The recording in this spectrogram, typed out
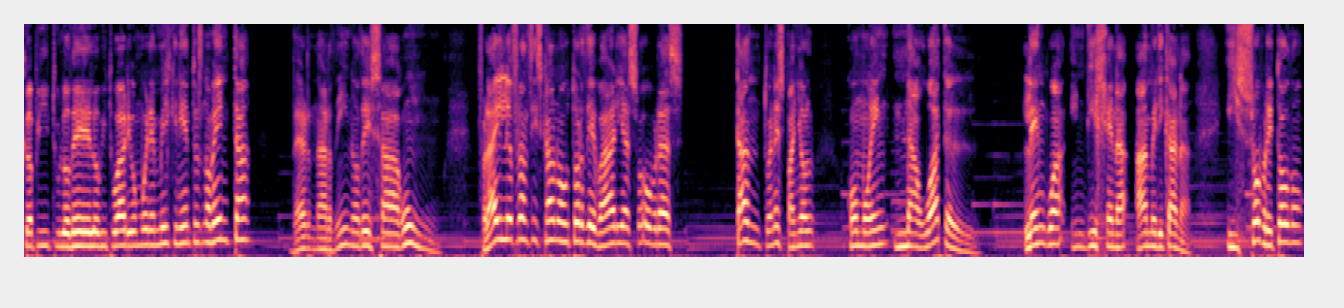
Capítulo del obituario muere en 1590 Bernardino de Sahagún, fraile franciscano, autor de varias obras, tanto en español como en nahuatl, lengua indígena americana, y sobre todo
